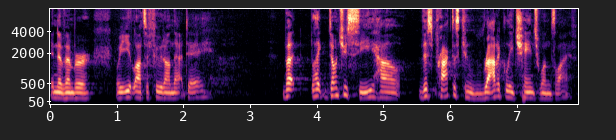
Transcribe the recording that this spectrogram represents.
in November. We eat lots of food on that day. But, like, don't you see how this practice can radically change one's life?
